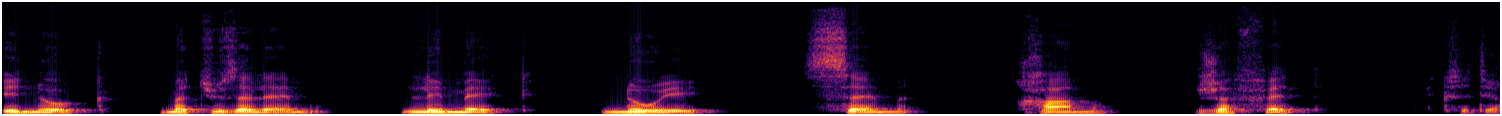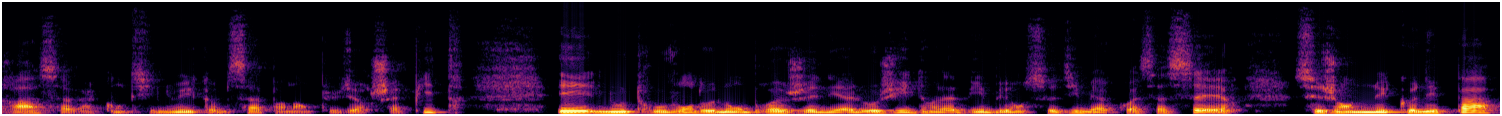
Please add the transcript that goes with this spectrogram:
Enoch, Mathusalem, Lémec, Noé, Sem, Ram, Japheth, etc. Ça va continuer comme ça pendant plusieurs chapitres. Et nous trouvons de nombreuses généalogies dans la Bible et on se dit, mais à quoi ça sert? Ces gens ne les connaissent pas.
